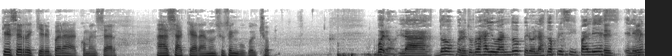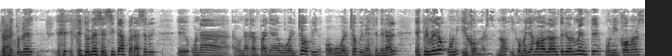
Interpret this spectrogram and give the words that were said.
qué se requiere para comenzar a sacar anuncios en Google Shopping. Bueno, las dos, bueno, tú me vas ayudando, pero las dos principales elementos que, tú que tú necesitas para hacer eh, una, una campaña de Google Shopping o Google Shopping en general es primero un e-commerce, ¿no? Y como ya hemos hablado anteriormente, un e-commerce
